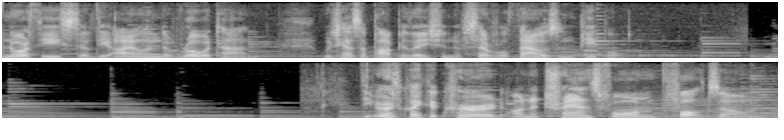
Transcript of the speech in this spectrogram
northeast of the island of Roatan, which has a population of several thousand people. The earthquake occurred on a transform fault zone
